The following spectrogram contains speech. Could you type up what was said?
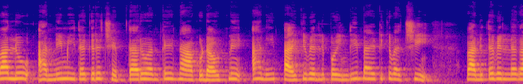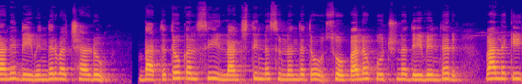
వాళ్ళు అన్నీ మీ దగ్గర చెప్తారు అంటే నాకు డౌట్నే అని పైకి వెళ్ళిపోయింది బయటికి వచ్చి. వనిత వెళ్ళగానే దేవేందర్ వచ్చాడు. భర్తతో కలిసి లంచ్ తిన్న సునందతో సోఫాలో కూర్చున్న దేవేందర్ వాళ్ళకి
